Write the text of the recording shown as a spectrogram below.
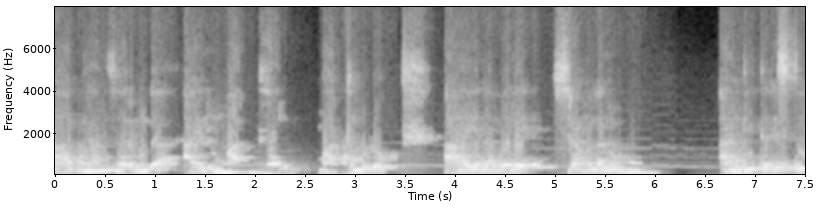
ఆజ్ఞానుసారంగా ఆయన మార్గాలు మార్గములో ఆయన వలె శ్రమలను అంగీకరిస్తూ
